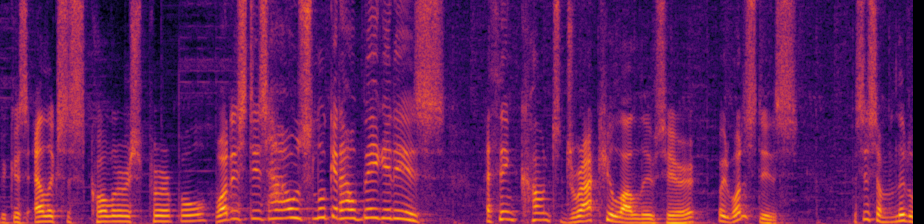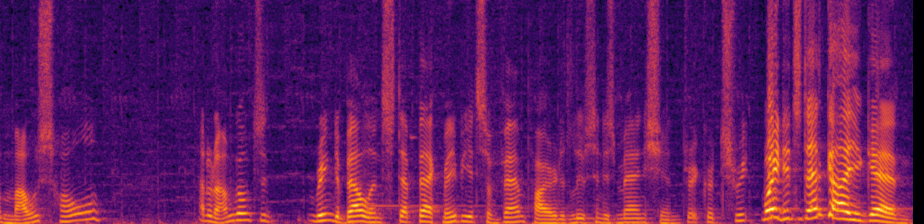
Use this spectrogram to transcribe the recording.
Because Alex's color is purple. What is this house? Look at how big it is. I think Count Dracula lives here. Wait, what is this? Is this some little mouse hole? I don't know. I'm going to ring the bell and step back. Maybe it's a vampire that lives in his mansion. Trick or treat. Wait, it's that guy again!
